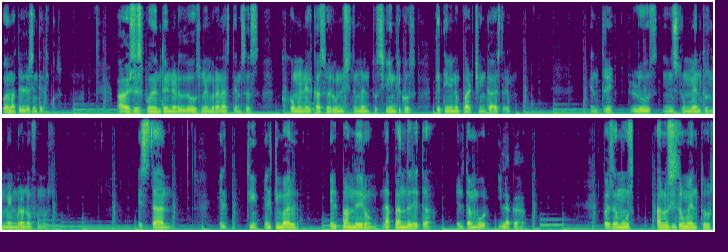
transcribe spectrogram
o de materiales sintéticos. A veces pueden tener dos membranas tensas, como en el caso de algunos instrumentos cilíndricos que tienen un parche en cada extremo. Entre los instrumentos membranófonos están el, el timbal, el pandero, la pandereta, el tambor y la caja. Pasamos a los instrumentos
